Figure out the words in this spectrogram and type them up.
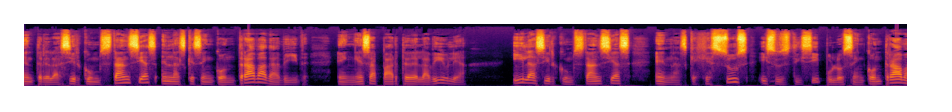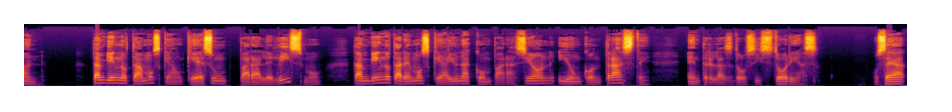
entre las circunstancias en las que se encontraba David en esa parte de la Biblia y las circunstancias en las que Jesús y sus discípulos se encontraban. También notamos que aunque es un paralelismo, también notaremos que hay una comparación y un contraste entre las dos historias. O sea,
